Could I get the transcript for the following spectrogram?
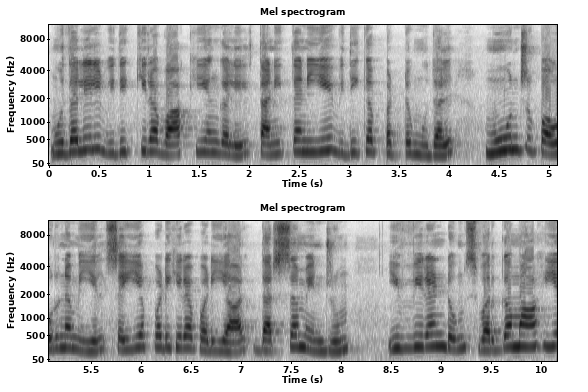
முதலில் விதிக்கிற வாக்கியங்களில் தனித்தனியே விதிக்கப்பட்டு முதல் மூன்று பௌர்ணமியில் செய்யப்படுகிறபடியால் தர்சம் என்றும் இவ்விரண்டும் ஸ்வர்க்கமாகிய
